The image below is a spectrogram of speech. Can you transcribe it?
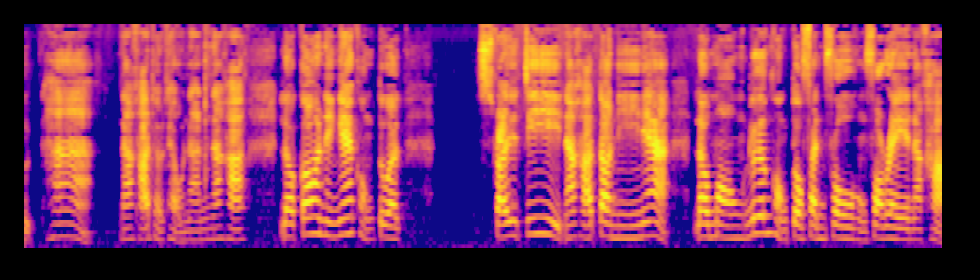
109.5 นะคะแถวๆนั้นนะคะ แล้วก็ในแง่ของตัว strategy นะคะ ตอนนี้เนี่ยเรามองเรื่องของตัวฟันโฟของ foreign นะคะ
